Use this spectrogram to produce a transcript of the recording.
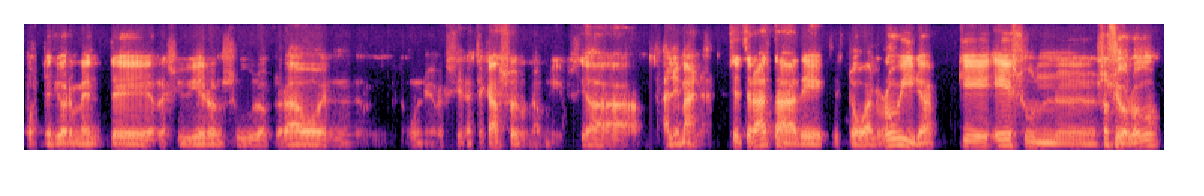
posteriormente recibieron su doctorado en en este caso en una universidad alemana. Se trata de Cristóbal Rovira, que es un eh, sociólogo,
